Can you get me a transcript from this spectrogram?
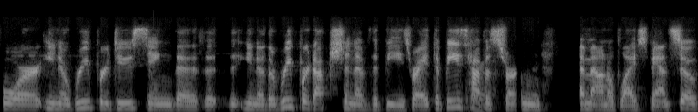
for you know reproducing the, the, the, you know the reproduction of the bees, right? The bees have right. a certain amount of lifespan. So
